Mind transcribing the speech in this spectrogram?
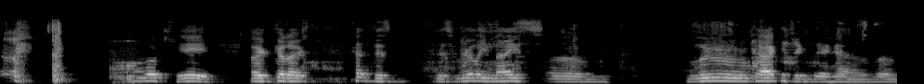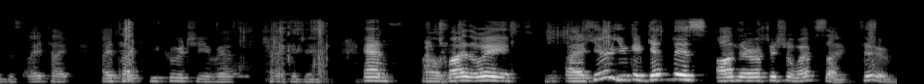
Okay. I'm gonna cut this this really nice um blue packaging they have. Um, this iTech iTech Kikuchi packaging. And uh, by the way, I hear you can get this on their official website too.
